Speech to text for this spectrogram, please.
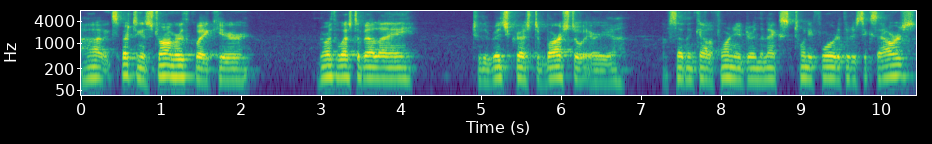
Uh, expecting a strong earthquake here, northwest of LA, to the Ridgecrest to Barstow area of Southern California during the next 24 to 36 hours.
